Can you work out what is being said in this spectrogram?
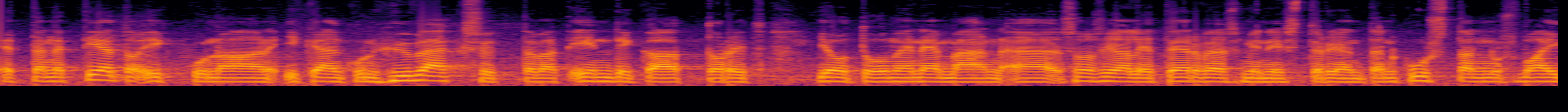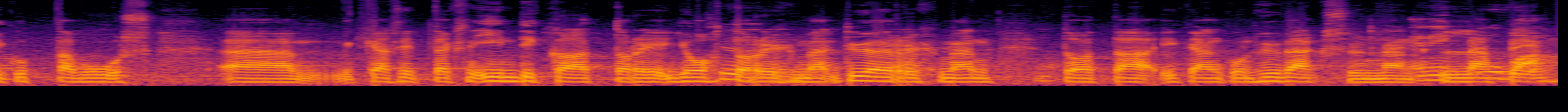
Että tänne tietoikkunaan ikään kuin hyväksyttävät indikaattorit joutuu menemään ää, sosiaali- ja terveysministeriön tämän kustannusvaikuttavuus ää, käsittääkseni indikaattori johtoryhmän, työryhmän tuota, ikään kuin hyväksynnän Eli läpi. kuva.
